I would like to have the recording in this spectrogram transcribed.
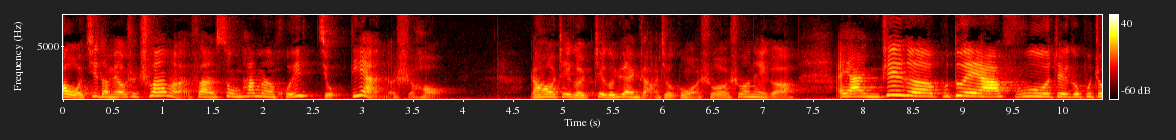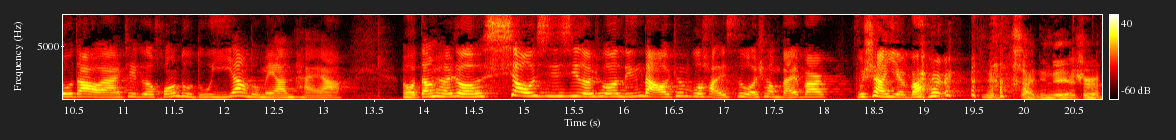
哦，我记得没有，是吃完晚饭送他们回酒店的时候，然后这个这个院长就跟我说说那个，哎呀，你这个不对呀，服务这个不周到啊，这个黄赌毒一样都没安排呀。然后当时就笑嘻嘻的说：“领导，真不好意思，我上白班儿，不上夜班儿。嗨，您这也是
